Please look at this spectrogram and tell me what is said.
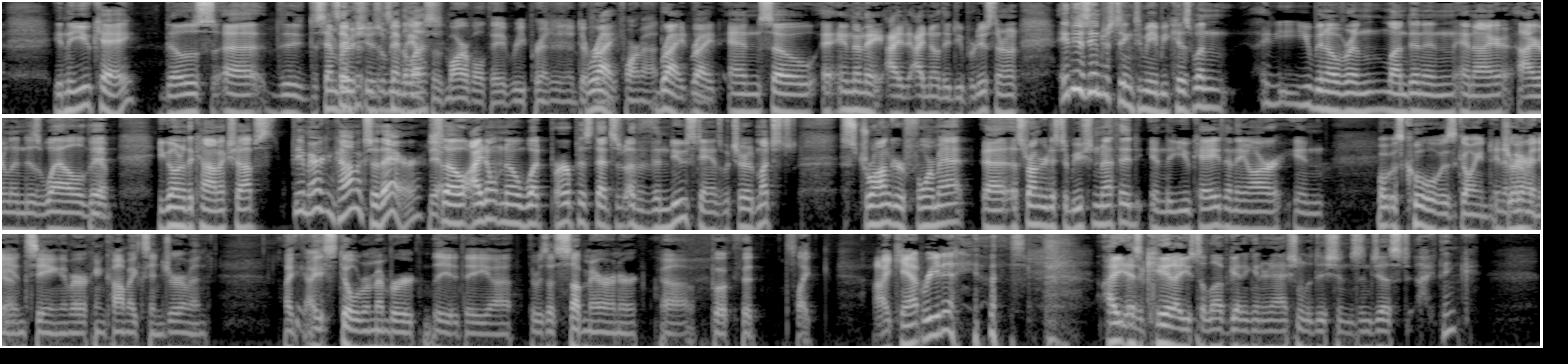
in the UK. Those uh, the December Same, issues will same be the last Marvel. They reprinted in a different right format. Right, right. And so, and then they, I, I know they do produce their own. It is interesting to me because when you've been over in London and and Ireland as well, that Yeah. you go into the comic shops, the American comics are there. Yeah. So I don't know what purpose that's other than newsstands, which are a much stronger format, uh, a stronger distribution method in the UK than they are in. What was cool was going to Germany America. and seeing American comics in German. Like I still remember the the uh, there was a Submariner uh, book that it's like I can't read this. I, as a kid, I used to love getting international editions and just, I think,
